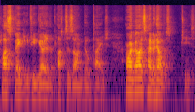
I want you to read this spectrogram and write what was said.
PlusSpec if you go to the Plus Design Build page. Alright guys, hope it helps. Cheers.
